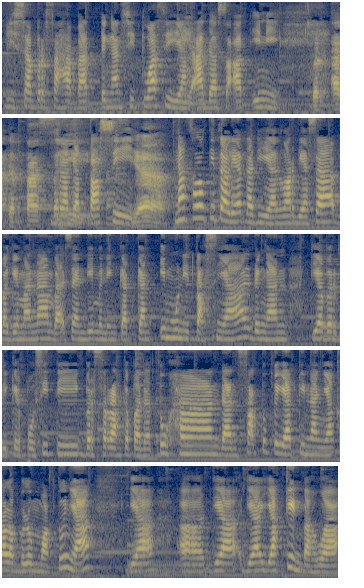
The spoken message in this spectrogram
bisa bersahabat dengan situasi yang ya. ada saat ini. Beradaptasi. Beradaptasi. Ya. Nah kalau kita lihat tadi ya luar biasa bagaimana Mbak Sandy meningkatkan imunitasnya dengan dia berpikir positif berserah kepada Tuhan dan satu keyakinannya kalau belum waktunya ya uh, dia dia yakin bahwa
